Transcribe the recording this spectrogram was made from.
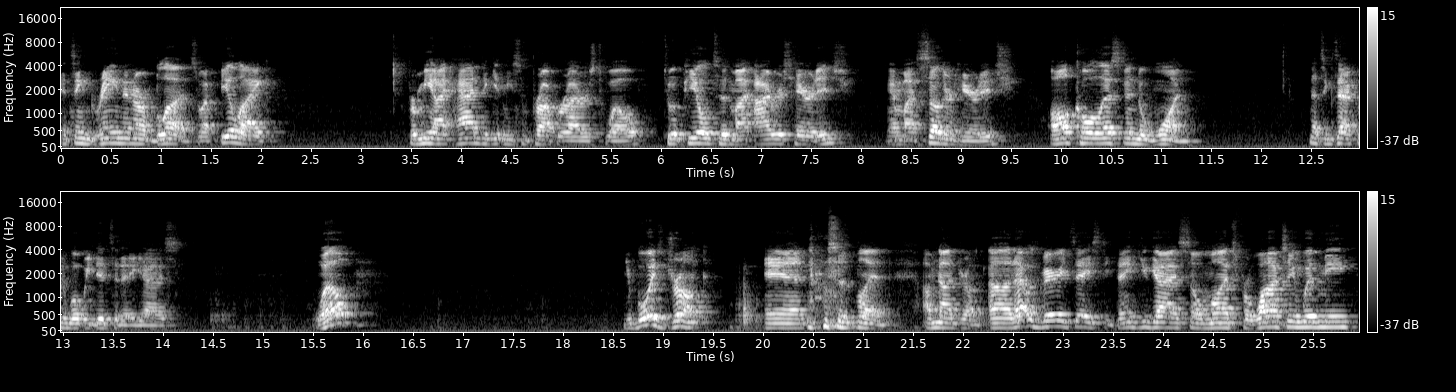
It's ingrained in our blood. So I feel like for me, I had to get me some proper Irish 12 to appeal to my Irish heritage and my Southern heritage, all coalesced into one. That's exactly what we did today, guys. Well, your boy's drunk, and I'm just playing. I'm not drunk. Uh, that was very tasty. Thank you guys so much for watching with me.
